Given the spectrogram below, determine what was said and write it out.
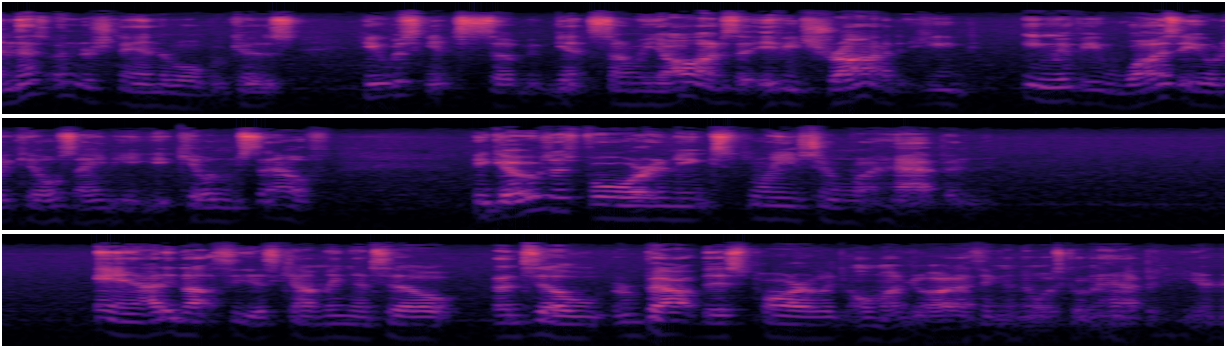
And that's understandable because he was against so, against so many odds that if he tried, he even if he was able to kill Zane, he'd get killed himself. He goes forward and he explains to him what happened and I did not see this coming until until about this part. Like, oh my god, I think I know what's going to happen here.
